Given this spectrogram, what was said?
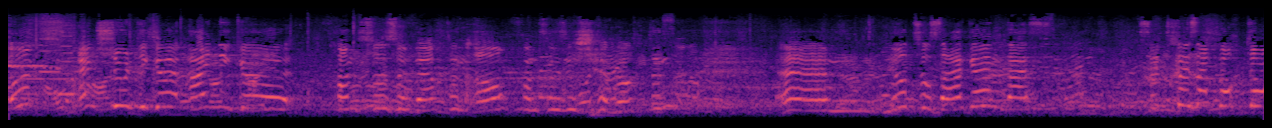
Und entschuldige einige französische Wörter auch, französische Wörter. Ähm, nur zu sagen, dass c'est très important,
